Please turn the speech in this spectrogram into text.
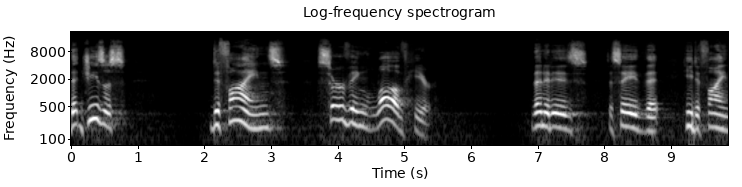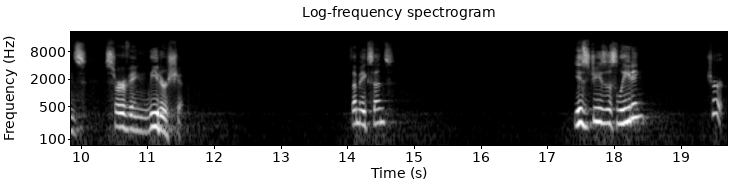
that Jesus defines serving love here than it is to say that he defines serving leadership. Does that make sense? Is Jesus leading? Sure.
